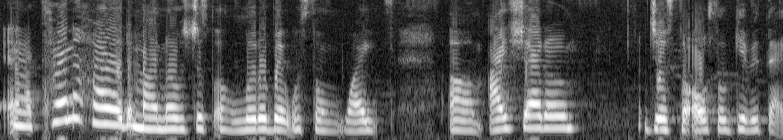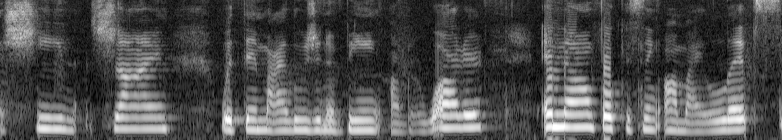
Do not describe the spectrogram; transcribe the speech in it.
And I kind of highlighted my nose just a little bit with some white um, eyeshadow just to also give it that sheen, shine within my illusion of being underwater. And now I'm focusing on my lips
